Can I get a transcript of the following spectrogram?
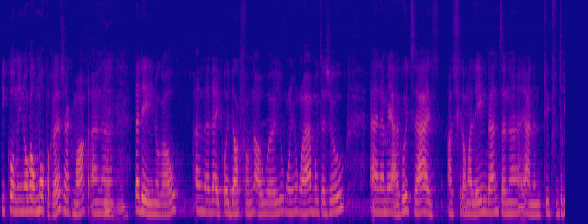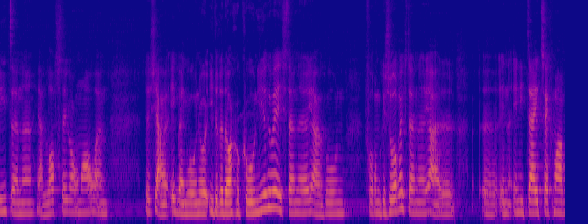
die kon hij nogal mopperen, zeg maar. En mm -hmm. dat deed hij nogal. En dat ik ooit dacht van, nou jongen, jongen, moet dat zo? En maar ja, goed, ja, als je dan alleen bent en ja, dan natuurlijk verdriet en ja, lastig allemaal. En, dus ja, ik ben gewoon iedere dag ook gewoon hier geweest en ja, gewoon voor hem gezorgd. En ja in, in die tijd, zeg maar.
